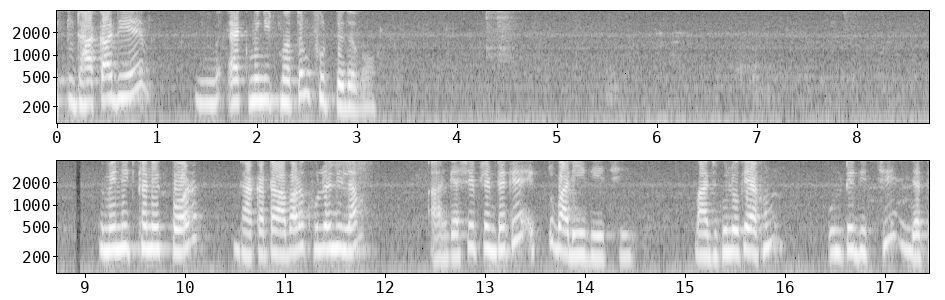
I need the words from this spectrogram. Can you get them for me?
একটু ঢাকা দিয়ে এক মিনিট মতন ফুটতে দেবো। মিনিট খানেক পর ঢাকাটা আবার খুলে নিলাম আর গ্যাসের ফ্লেমটাকে একটু বাড়িয়ে দিয়েছি। মাছগুলোকে এখন উল্টে দিচ্ছি যাতে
